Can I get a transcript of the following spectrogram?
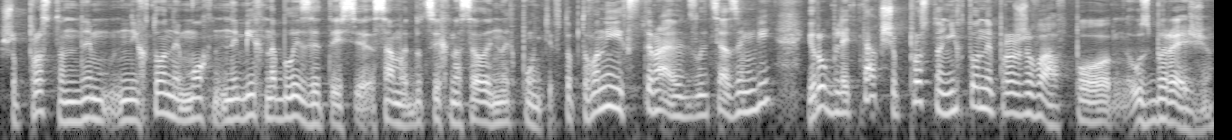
щоб просто не, ніхто не мог не міг наблизитись саме до цих населених пунктів. Тобто вони їх стирають з лиця землі і роблять так, щоб просто ніхто не проживав по узбережжю.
